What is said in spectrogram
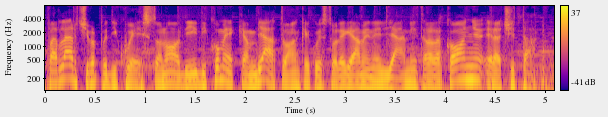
parlarci proprio di questo, no? di, di come è cambiato anche questo legame negli anni tra la Cogne e la città?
